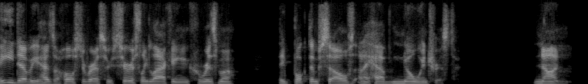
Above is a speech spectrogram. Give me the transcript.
AEW has a host of wrestlers seriously lacking in charisma. They book themselves, and I have no interest. None.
